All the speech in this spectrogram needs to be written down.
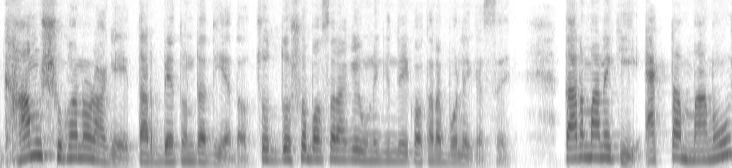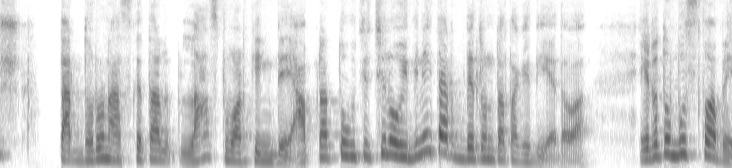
ঘাম শুকানোর আগে তার বেতনটা দিয়ে দাও। চোদ্দশো বছর আগে উনি কিন্তু এই কথাটা বলে গেছে। তার মানে কি? একটা মানুষ, তার ধরুন আজকে তার লাস্ট ওয়ার্কিং ডে আপনার তো উচিত ছিল ওই দিনই তার বেতনটা তাকে দিয়ে দেওয়া। এটা তো বুঝতে হবে,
